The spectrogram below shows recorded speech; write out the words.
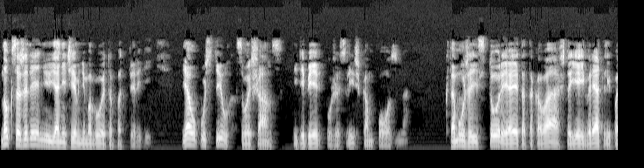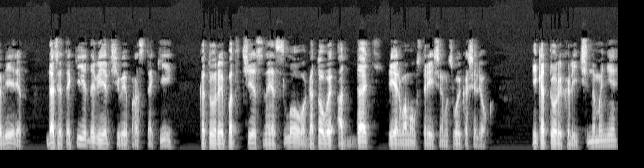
Но, к сожалению, я ничем не могу это подтвердить. Я упустил свой шанс, и теперь уже слишком поздно. К тому же история эта такова, что ей вряд ли поверят даже такие доверчивые простаки, которые под честное слово готовы отдать первому встречному свой кошелек, и которых лично мне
